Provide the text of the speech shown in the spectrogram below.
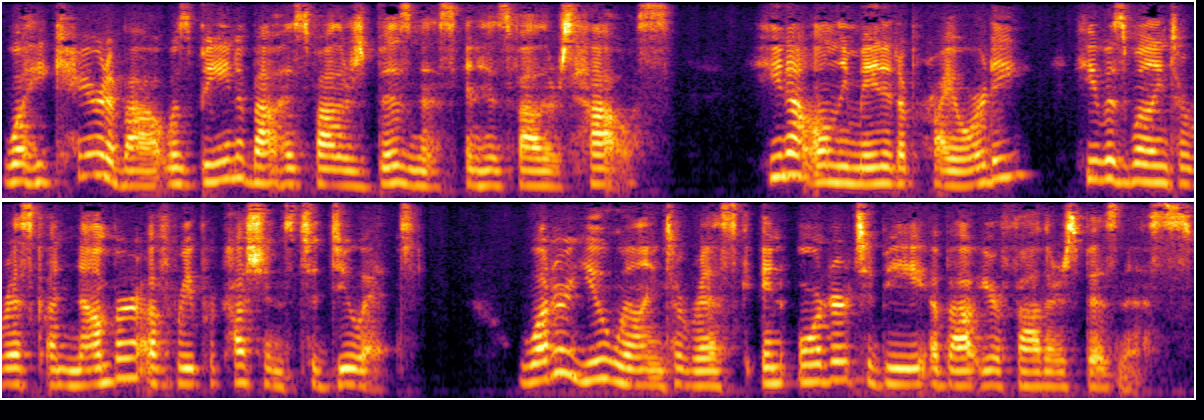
What he cared about was being about his father's business in his father's house. He not only made it a priority, he was willing to risk a number of repercussions to do it. What are you willing to risk in order to be about your father's business?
